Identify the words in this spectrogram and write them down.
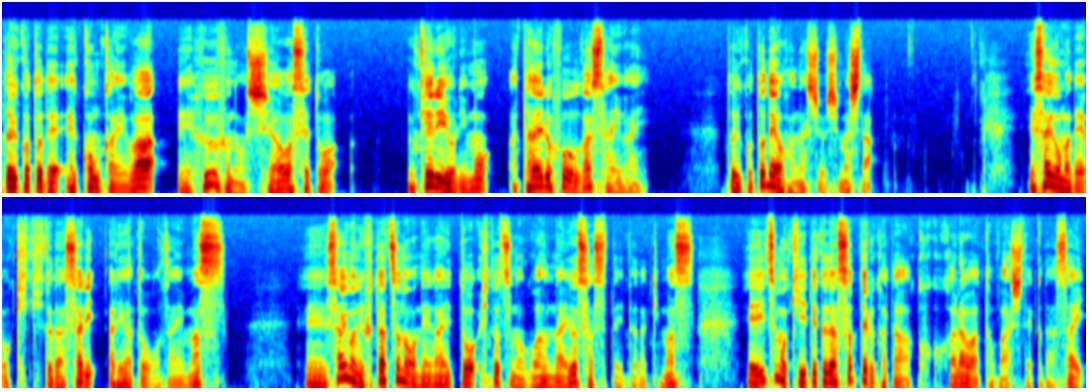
ということで今回は夫婦の幸せとは受けるよりも与える方が幸いということでお話をしました。最後までお聴きくださりありがとうございます。最後に2つのお願いと1つのご案内をさせていただきます。いつも聞いてくださっている方は、ここからは飛ばしてください。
